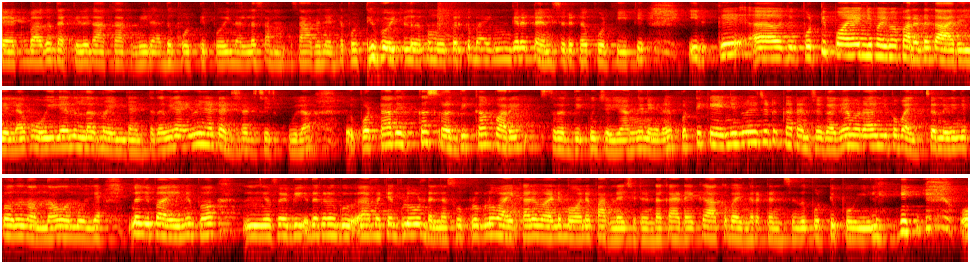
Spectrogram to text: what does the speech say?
ബാക്ക് ഭാഗം തട്ടിയത് കാക്ക അറിഞ്ഞില്ല. അത് പൊട്ടിപ്പോയി നല്ല സാധനം ഇട്ട് പൊട്ടിപ്പോയിട്ടുള്ളത്. അപ്പോൾ മൂപ്പർക്ക് ഭയങ്കര ടെൻഷൻ ഇട്ട് പൊട്ടിയിട്ട് ഇരിക്ക്. പൊട്ടിപ്പോയാൽ ഇനിയിപ്പോൾ ഇപ്പോൾ പറഞ്ഞിട്ട് കാര്യമില്ല പോയില്ല എന്നുള്ള മൈൻഡാണ് ഇട്ടത്. പിന്നെ അതിന് ഞാൻ ടെൻഷൻ അടിച്ചിരിക്കൂല. പൊട്ടാതിരിക്കാൻ ശ്രദ്ധിക്കാൻ പറയും ശ്രദ്ധിക്കും ചെയ്യും. അങ്ങനെയാണ്. പൊട്ടി കഴിഞ്ഞെങ്കിൽ വെച്ചിട്ട് ടെൻഷൻ കാര്യം. ഞാൻ പറയാം ഇനിയിപ്പോൾ വലിച്ചെറിഞ്ഞെങ്കിൽ ഇനിയിപ്പോൾ ഒന്നും നന്നാവൊന്നുമില്ല ഇന്നിപ്പോൾ അതിനിപ്പോൾ ഫെബി ഇതൊക്കെ മറ്റേ ഗ്ലൂ ഉണ്ടല്ലോ സൂപ്പർ ഗ്ലൂ വായിക്കാനും വേണ്ടി മോനെ പറഞ്ഞു വെച്ചിട്ടുണ്ട് കടയ്ക്ക് ആൾക്ക് ഭയങ്കര ടെൻഷൻ ഇത് പൊട്ടിപ്പോയില്ലേ? ഓ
